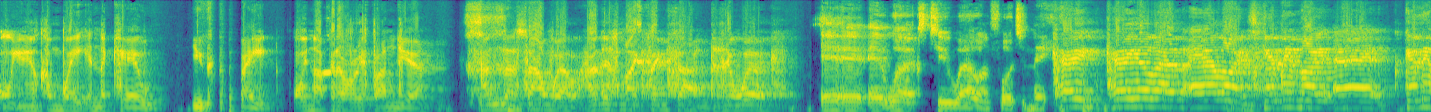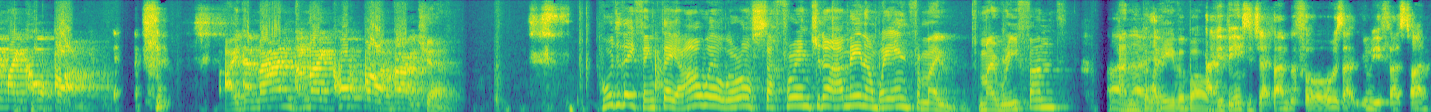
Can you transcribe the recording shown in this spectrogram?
oh, you can wait in the queue. You can wait. We're not going to refund you. How does that sound, Well? How does my thing sound? Does it work? It, it, it works too well, unfortunately. K, KLM Airlines, give me my uh, give me my coupon. I demand my coupon voucher. Who do they think they are? Well, we're all suffering. Do you know what I mean? I'm waiting for my for my refund. Unbelievable. Have, have, you been to Japan before, or was that going to be your first time?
